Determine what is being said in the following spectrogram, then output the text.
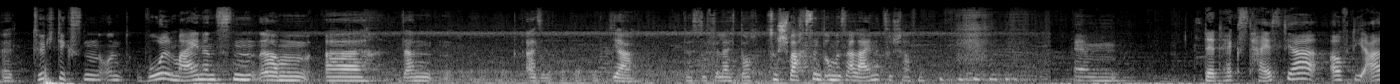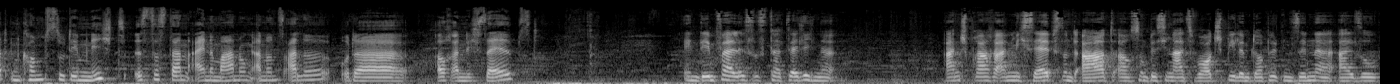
äh, tüchtigsten und wohlmeinendsten ähm, äh, dann, also ja, dass sie vielleicht doch zu schwach sind, um es alleine zu schaffen. Ähm, der Text heißt ja, auf die Art entkommst du dem nicht. Ist das dann eine Mahnung an uns alle oder auch an dich selbst? In dem Fall ist es tatsächlich eine Ansprache an mich selbst und Art auch so ein bisschen als Wortspiel im doppelten Sinne. Also,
